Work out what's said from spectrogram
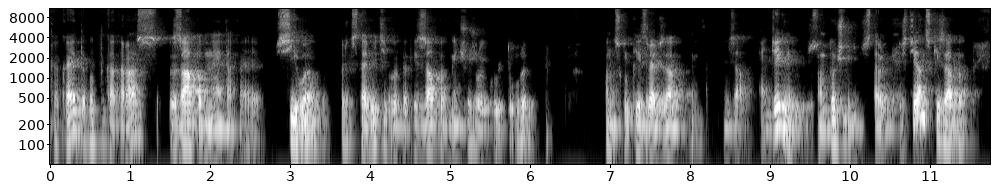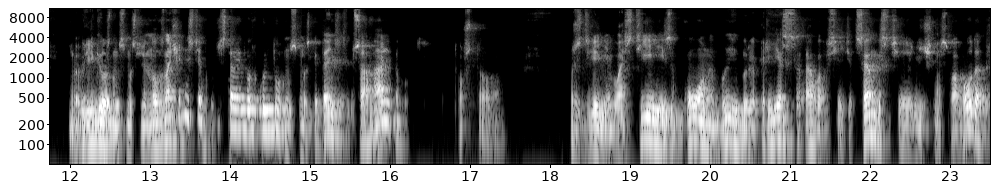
какая-то вот как раз западная такая сила, представитель вот этой западной чужой культуры. А насколько Израиль западный, не западный, отдельный, он точно не представляет христианский Запад в религиозном смысле, но в значительной степени представляет его в культурном смысле. Это институционально, вот, то, что разделение властей, законы, выборы, пресса, да, вот все эти ценности, личная свобода,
